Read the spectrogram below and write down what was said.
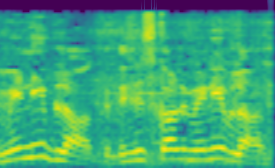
Mini block. This is called mini block.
